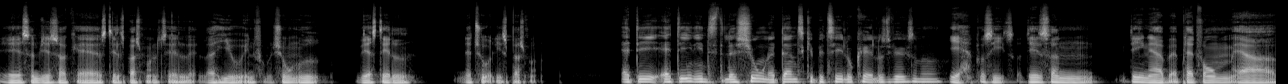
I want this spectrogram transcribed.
øh, som de så kan stille spørgsmål til, eller hive information ud ved at stille naturlige spørgsmål. Er det, er det en installation af dansk GPT lokalt hos virksomheder? Ja, præcis. Og det er sådan, det ene er, at platformen er,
